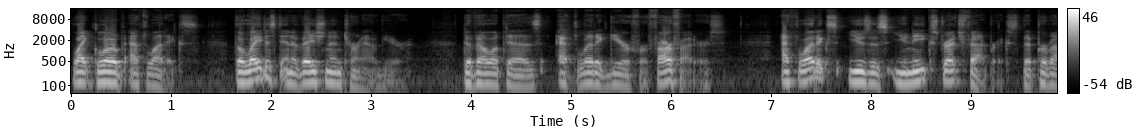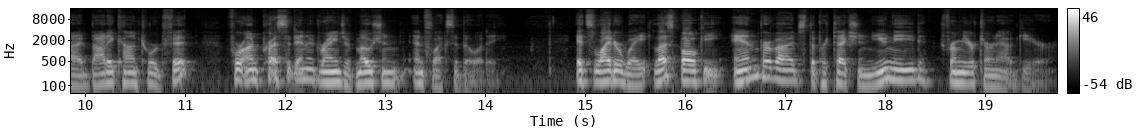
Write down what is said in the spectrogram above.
Like Globe Athletix, the latest innovation in turnout gear. Developed as athletic gear for firefighters, Athletix uses unique stretch fabrics that provide body contoured fit for unprecedented range of motion and flexibility. It's lighter weight, less bulky, and provides the protection you need from your turnout gear.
